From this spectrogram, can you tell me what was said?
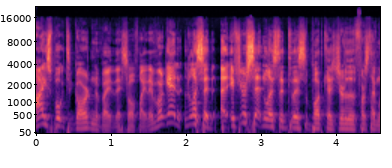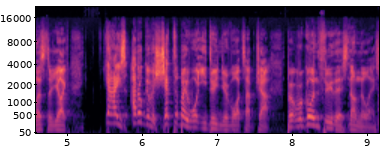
I spoke to Gordon about this offline, and we're getting. Listen, uh, if you're sitting listening to this podcast, you're the first time listener. You're like, guys, I don't give a shit about what you do in your WhatsApp chat, but we're going through this nonetheless.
